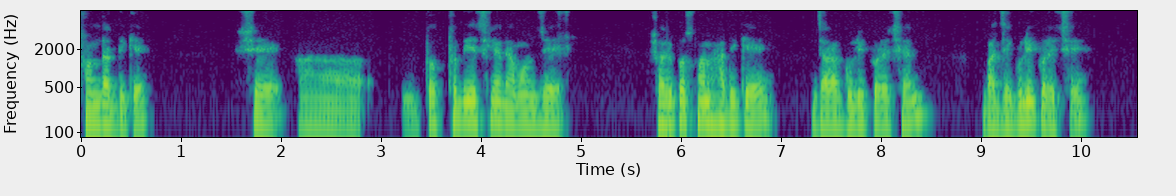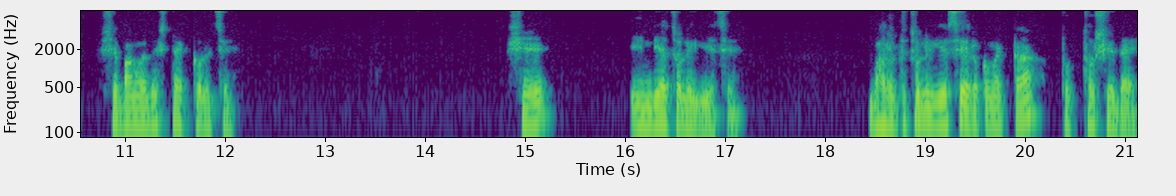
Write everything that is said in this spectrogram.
সন্ধ্যার দিকে সে তথ্য দিয়েছিলেন এমন যে, শরীফ ওসমান হাদিকে যারা গুলি করেছেন বা যে গুলি করেছে, সে বাংলাদেশ ত্যাগ করেছে। সে ইন্ডিয়া চলে গিয়েছে। ভারতে চলে গিয়েছে এরকম একটা তথ্য সে দেয়।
